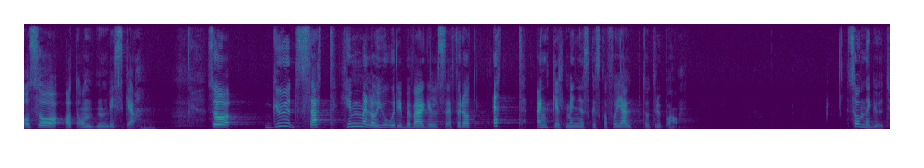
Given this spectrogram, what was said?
og så at ånden hvisker. Så Gud setter himmel og jord i bevegelse for at ett enkelt menneske skal få hjelp til å tro på ham. Sånn er Gud.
